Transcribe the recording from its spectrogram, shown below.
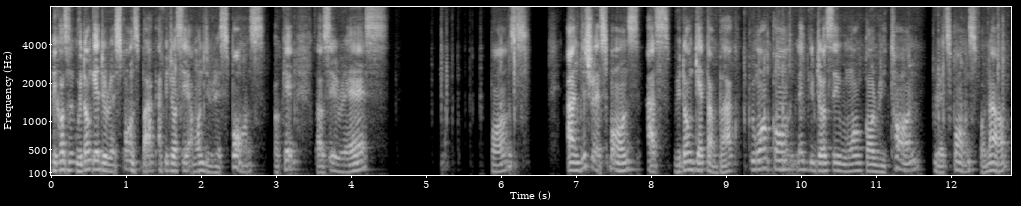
Because we don't get the response back, I could just say I want the response. Okay. So I'll say response. And this response, as we don't get them back, we won't come, let me just say we won't come return response for now.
